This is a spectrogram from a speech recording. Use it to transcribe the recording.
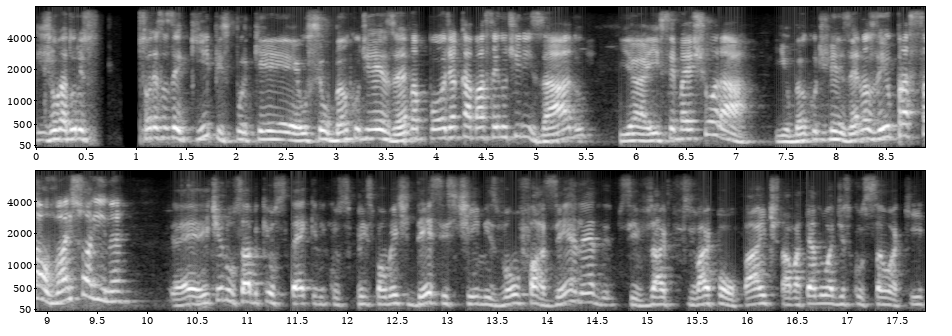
jogadores só dessas equipes, porque o seu banco de reserva pode acabar sendo utilizado e aí você vai chorar. E o banco de reservas veio para salvar isso aí, né? É, a gente não sabe o que os técnicos, principalmente desses times, vão fazer, né? Se vai, se vai poupar. A gente estava até numa discussão aqui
